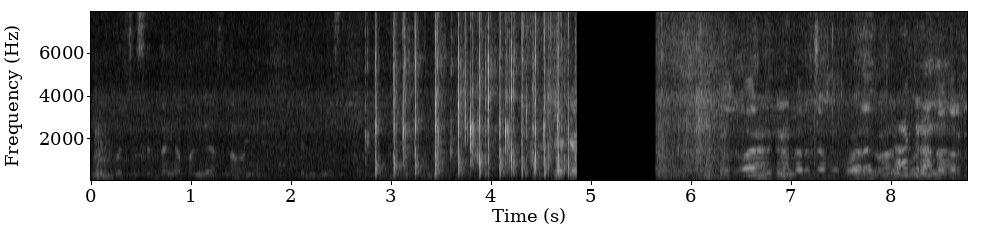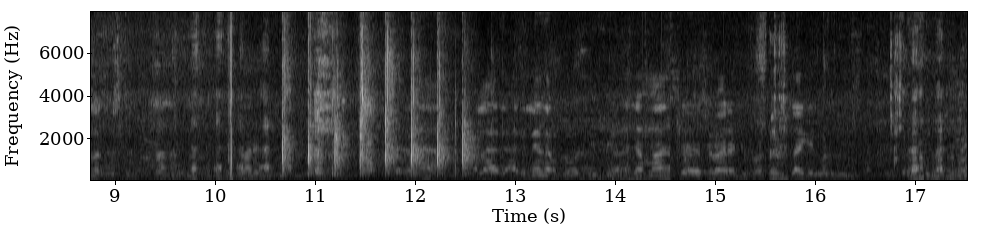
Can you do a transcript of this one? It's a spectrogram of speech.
ముందుకొచ్చి సిద్ధంగా పనిచేస్తామని తెలియజేస్తాం. కూడా అది అది లేదనుకోవద్దు దర్శమ్మ శివారెడ్డి ఫోటో ఇట్లాగే కూడా తీస్తాం ఇంకా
